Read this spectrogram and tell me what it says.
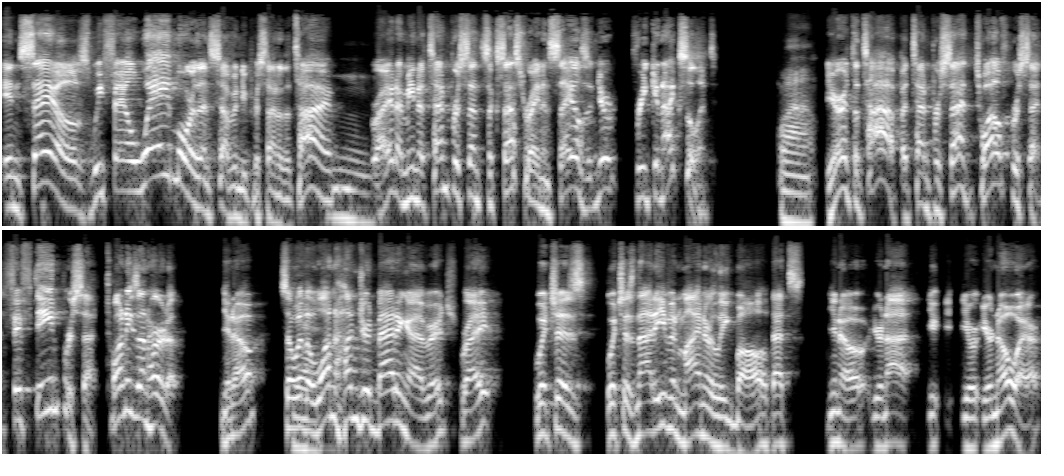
In sales, we fail way more than 70% of the time, Hmm. right? I mean, a 10% success rate in sales, and you're freaking excellent. Wow. You're at the top at 10%, 12%, 15%, 20 is unheard of, you know? So with a 100 batting average, right? Which is, which is not even minor league ball. That's, you know, you're not, you, you're, you're nowhere.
